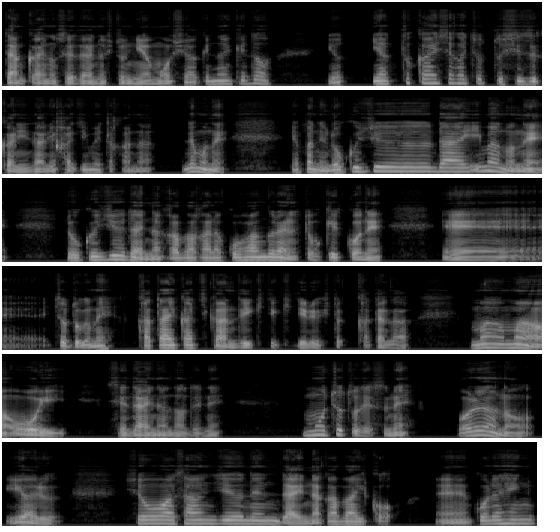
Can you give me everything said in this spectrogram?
段階の世代の人には申し訳ないけど、よ、やっと会社がちょっと静かになり始めたかな。でもね、やっぱね、60代、今のね、60代半ばから後半ぐらいの人も結構ね、えー、ちょっとね、硬い価値観で生きてきてる人、方が、まあまあ多い世代なのでね、もうちょっとですね、俺らの、いわゆる、昭和30年代半ば以降、えー、この辺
